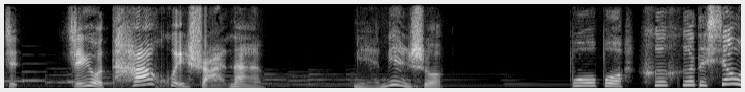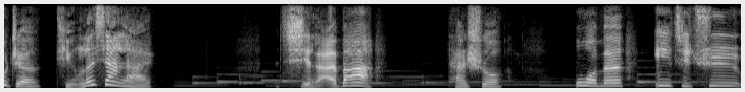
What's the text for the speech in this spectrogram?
只只有他会耍呢。绵绵说：“波波呵呵的笑着停了下来。起来吧，他说：我们一起去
